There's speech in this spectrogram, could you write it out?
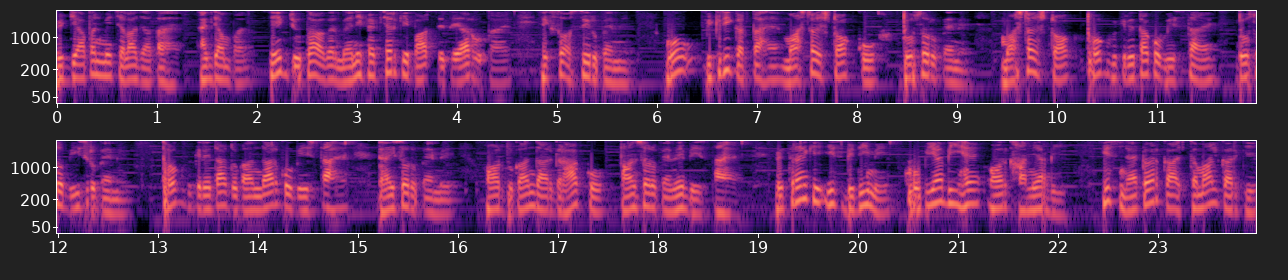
विज्ञापन में चला जाता है। एग्ज़ाम्पल एक जूता अगर मैन्युफैक्चर के पास से तैयार होता है एक सौ में, वो बिक्री करता है मास्टर स्टॉक को दो सौ में। मास्टर स्टॉक थोक विक्रेता को बेचता है दो सौ में। थोक विक्रेता दुकानदार को बेचता है ढाई सौ में और दुकानदार ग्राहक को पाँच सौ में बेचता है। वितरण की इस विधि में खूबियाँ भी हैं और खामियाँ भी। इस नेटवर्क का इस्तेमाल करके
